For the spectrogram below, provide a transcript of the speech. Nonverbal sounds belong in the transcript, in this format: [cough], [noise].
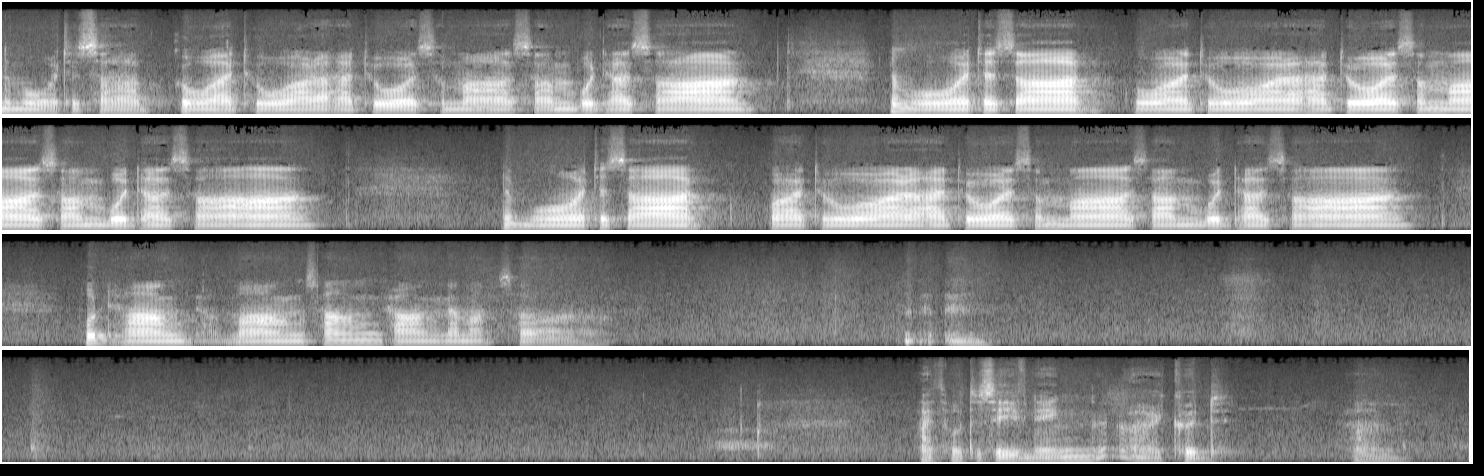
นโมตัสสะภะวะโตอะระหะโตสัมมาสัมพุทธัสสะนโมตัสสะภะวะโตอะระหะโตสัมมาสัมพุทธัสสะนโมตัสสะภะคะวะโตอะระหะโตสัมมาสัมพุทธัสสะพุทธังธัมมังสังฆังนะมะสา thought this evening I could um,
